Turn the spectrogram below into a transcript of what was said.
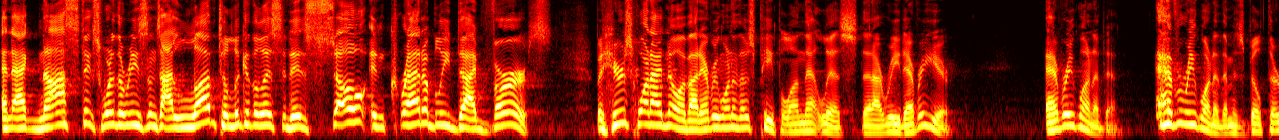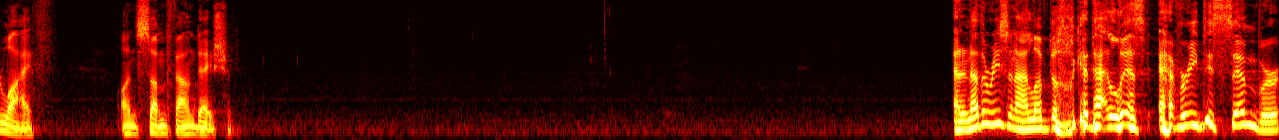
and agnostics. One of the reasons I love to look at the list, it is so incredibly diverse. But here's what I know about every one of those people on that list that I read every year. Every one of them, every one of them has built their life on some foundation. And another reason I love to look at that list every December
